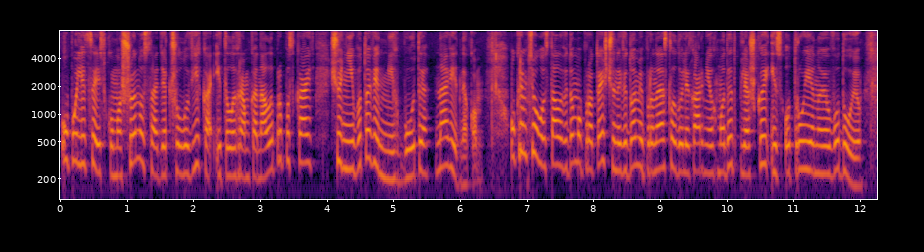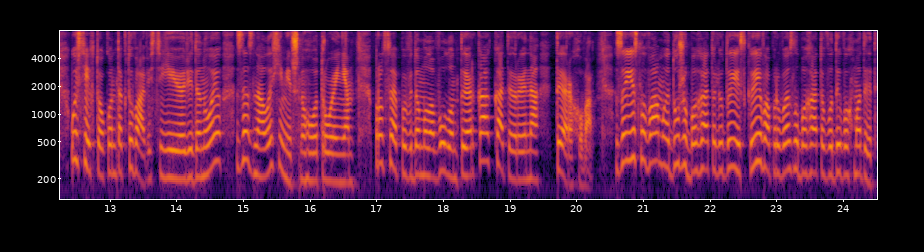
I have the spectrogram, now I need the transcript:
у поліцейську машину садять чоловіка, і телеграм-канали припускають, що нібито він міг бути навідником. Окрім цього, стало відомо про те, що невідомі принесли до лікарні Охмадит пляшки із отруєною водою. Усі, хто контактував із цією рідиною, зазнали хімічного отруєння. Про це повідомила волонтерка Катерина Терехова. За її словами, дуже багато людей із Києва привезли багато води в Охмадит.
